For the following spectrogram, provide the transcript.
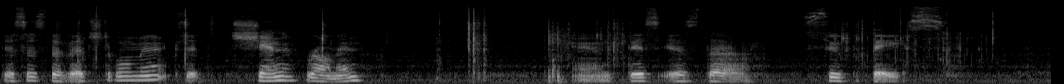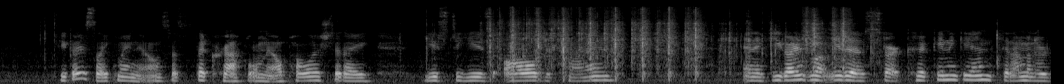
This is the vegetable mix. It's Shin Ramen. And this is the soup base you guys like my nails, that's the Crackle nail polish that I used to use all the time. And if you guys want me to start cooking again, then I'm going to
